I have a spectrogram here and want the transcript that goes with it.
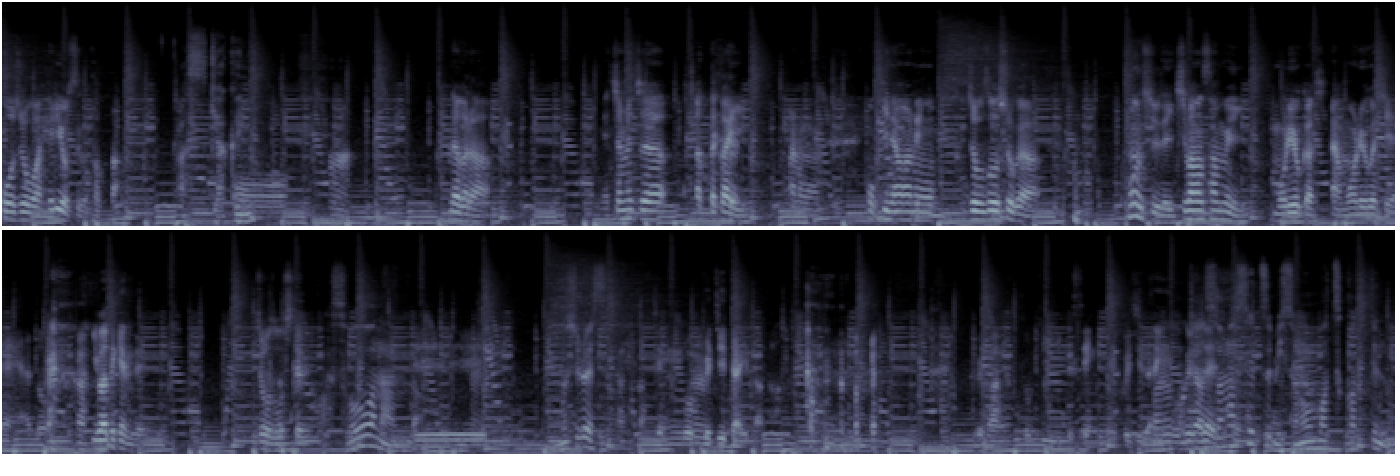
工場はヘリオスが買った。あす逆に？おーだから、めちゃめちゃあったかい、あの、沖縄の醸造所が、本州で一番寒い盛岡市、あ、盛岡市じゃないあと、岩手県で醸造してる。あそうなんだえー、面白いっすねなんか戦国時代だな。うんクラフトビール戦国時代。戦国時じゃあ代その設備そのまま使ってんのか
